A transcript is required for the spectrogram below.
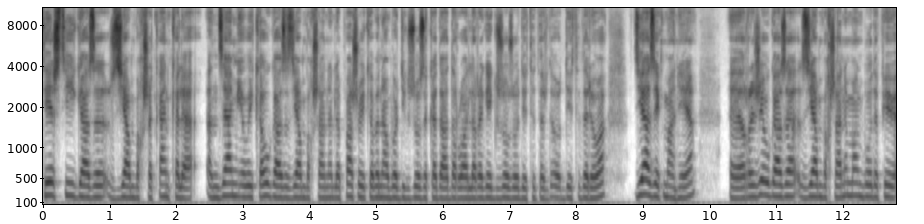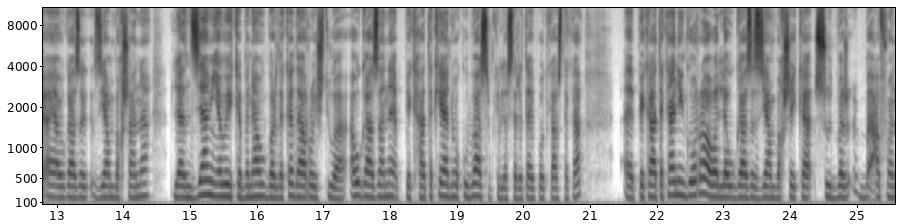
تێستی گازە زیان بەخشەکان کە لە ئەنجامی ئەوەی کە ئەو گازە زیان بەخشانە لە پاشەوەی کە بەناوبەردی گزۆزەکەدا دەڕوات لە ڕێگەی گزۆزۆ دێتە دێتە دەرەوە جیازێکمان هەیە ڕێژەی ئەو گازە زیان بەخشانەمان بۆ دەپێوێ ئایا ئەو گازە زیان بەخشانە لە ئەنجامی ئەوەی کە بەناو بەردەکەدا ڕۆیشتووە ئەو گازانە پێکهاتەکەیان وەکو باسم کرد لە سەرەتای پۆتکاستەکە پێکاتەکانی گۆڕاوە لەو گازە زیان بەخشەی کە سوود بەعفۆن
